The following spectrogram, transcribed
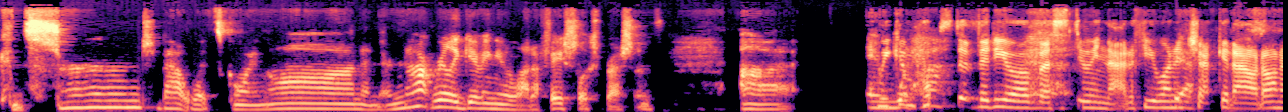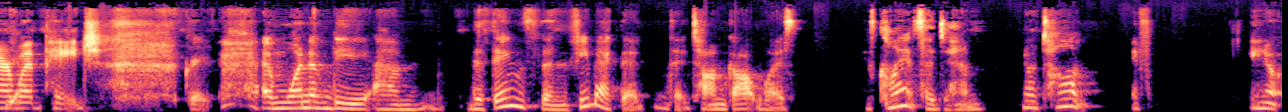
concerned about what's going on and they're not really giving you a lot of facial expressions. Uh, and we can post ha- a video of us doing that if you want to yeah. check it out on our yeah. webpage. Great. And one of the um, the things, then the feedback that that Tom got was his client said to him, "You know, Tom, if you know,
